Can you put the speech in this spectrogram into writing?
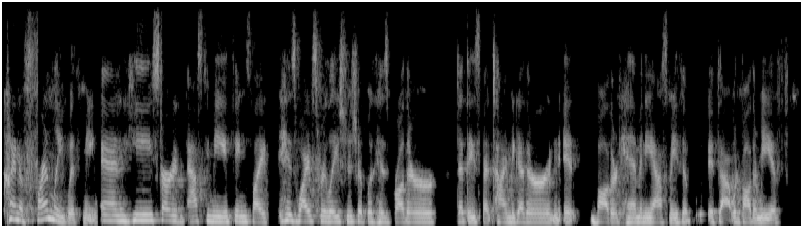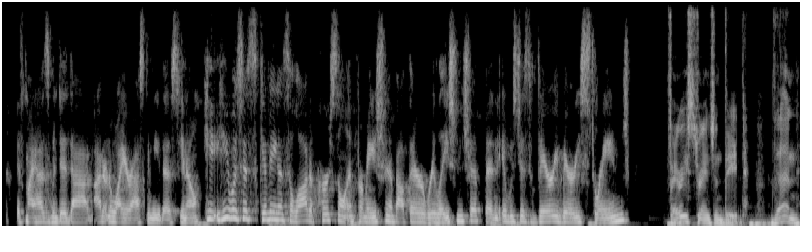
kind of friendly with me. And he started asking me things like his wife's relationship with his brother, that they spent time together and it bothered him. And he asked me if, if that would bother me if if my husband did that. I don't know why you're asking me this, you know. He he was just giving us a lot of personal information about their relationship and it was just very, very strange. Very strange indeed. Then,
